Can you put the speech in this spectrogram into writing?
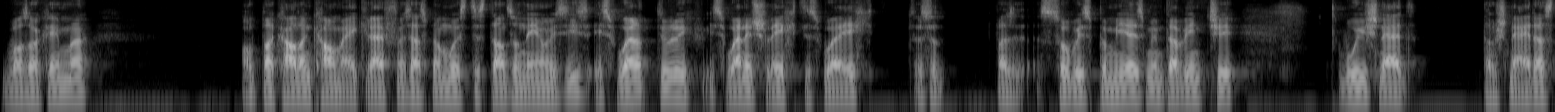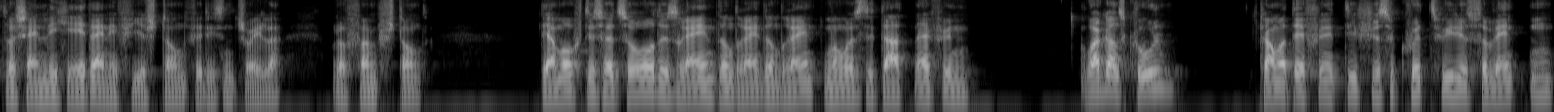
was auch immer. Und man kann dann kaum eingreifen. Das heißt, man muss das dann so nehmen, wie es ist. Es war natürlich, es war nicht schlecht, es war echt, also, so wie es bei mir ist mit dem Da Vinci, wo ich schneide, da schneidest wahrscheinlich eh deine vier Stunden für diesen Trailer oder fünf Stunden. Der macht das halt so, das rennt und rennt und rennt, man muss die Daten einfüllen. War ganz cool, kann man definitiv für so Kurzvideos verwenden.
